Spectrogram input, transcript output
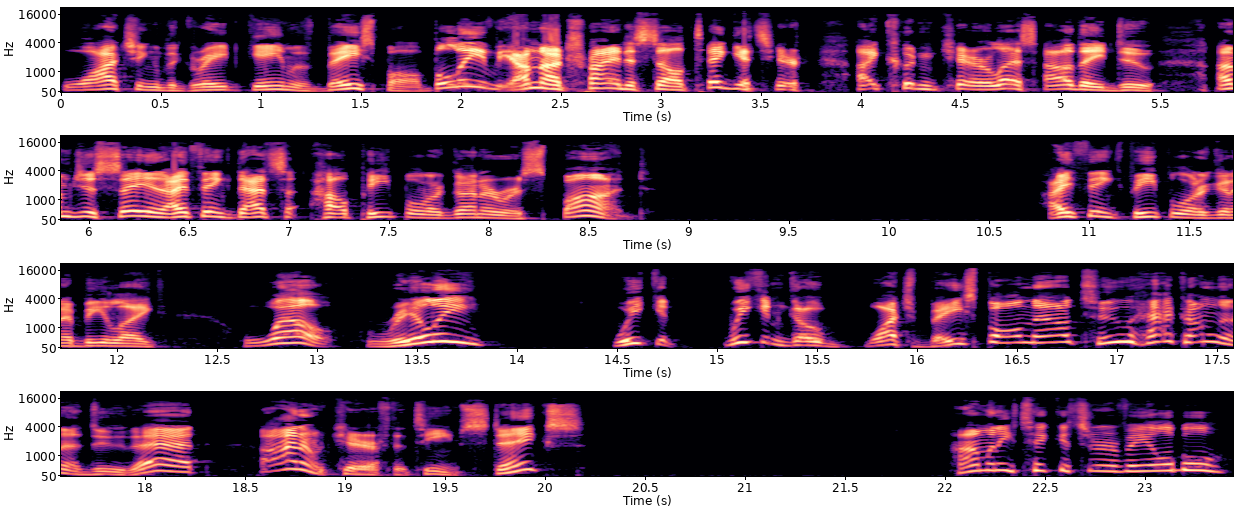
watching the great game of baseball. Believe me, I'm not trying to sell tickets here. I couldn't care less how they do. I'm just saying I think that's how people are going to respond. I think people are going to be like, "Well, really? We can we can go watch baseball now too? Heck, I'm going to do that. I don't care if the team stinks." How many tickets are available?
